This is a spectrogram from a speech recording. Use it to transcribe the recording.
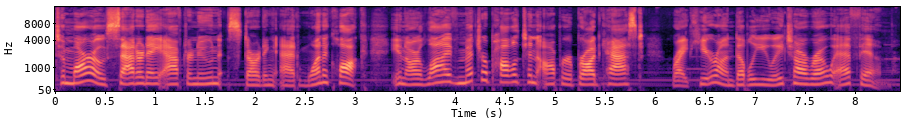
tomorrow, Saturday afternoon, starting at 1 o'clock in our live Metropolitan Opera broadcast right here on WHRO FM.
